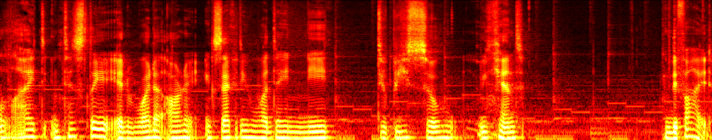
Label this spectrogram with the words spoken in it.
light intensely and weather aren't exactly what they need to be so we can't divide.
